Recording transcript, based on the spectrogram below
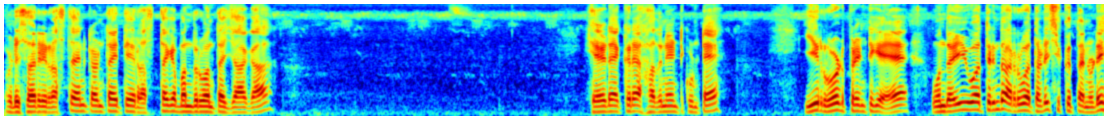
ನೋಡಿ ಸರ್ ಈ ರಸ್ತೆ ಏನು ಕಾಣ್ತೈತೆ? ರಸ್ತೆಗೆ ಬಂದಿರುವಂಥ ಜಾಗ. ಎರಡು ಎಕರೆ ಹದಿನೆಂಟು ಕುಂಟೆ. ಈ ರೋಡ್ ಫ್ರಂಟ್ಗೆ ಒಂದು ಐವತ್ತರಿಂದ ಅರುವತ್ತು ಅಡಿ ಸಿಕ್ಕುತ್ತೆ ನೋಡಿ.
